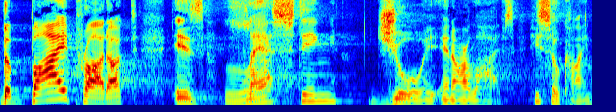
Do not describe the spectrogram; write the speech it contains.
the byproduct is lasting joy in our lives. He's so kind.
